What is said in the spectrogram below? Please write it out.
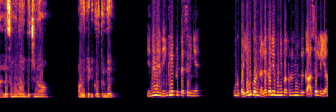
நல்ல சம்பந்தம் வந்துச்சுன்னா அவளை கட்டி கொடுத்துருங்க. என்னண்ணே நீங்களே இப்படி பேசுறீங்க? உங்க பையனுக்கு ஒரு நல்ல காரியம் பண்ணி பார்க்கணும்னு உங்களுக்கு ஆசை இல்லையா?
